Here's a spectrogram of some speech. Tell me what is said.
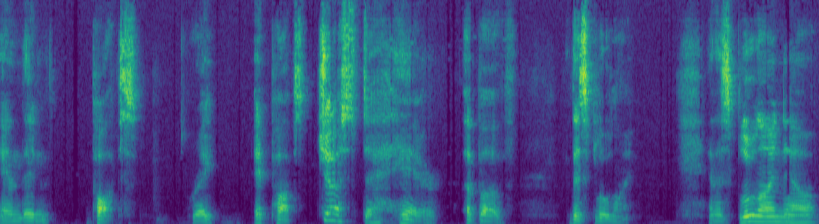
and then pops, right? It pops just a hair above this blue line. And this blue line now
